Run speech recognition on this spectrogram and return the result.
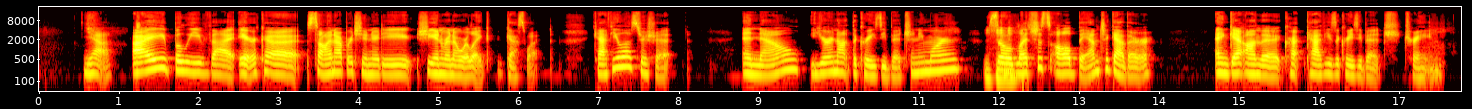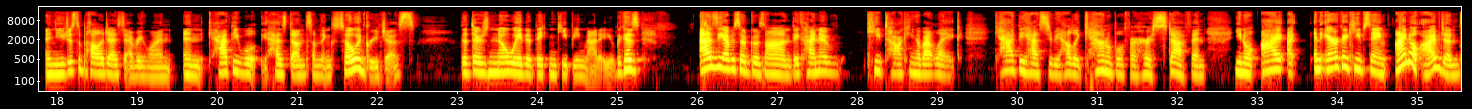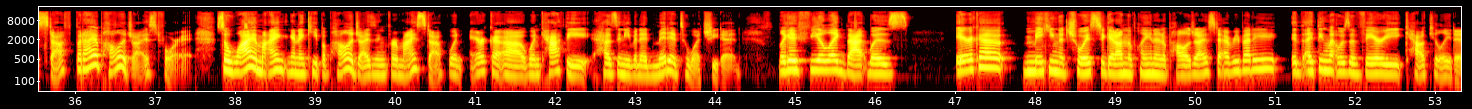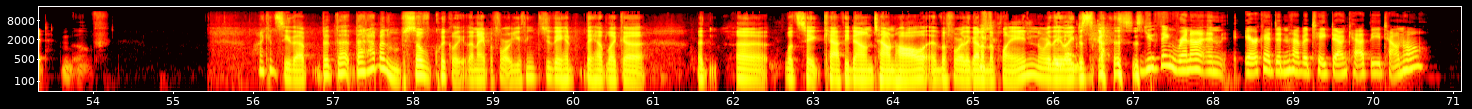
Yeah. I believe that Erica saw an opportunity. She and Rinna were like, guess what? Kathy lost her shit. And now you're not the crazy bitch anymore. So mhm. let's just all band together and get on the Kathy's a crazy bitch train. And you just apologize to everyone. And Kathy will has done something so egregious that there's no way that they can keep being mad at you. Because as the episode goes on, they kind of keep talking about like Kathy has to be held accountable for her stuff. And, you know, I, I and Erica keeps saying, I know I've done stuff, but I apologized for it. So why am I going to keep apologizing for my stuff when Erica, uh, when Kathy hasn't even admitted to what she did? Like, I feel like that was Erica making a choice to get on the plane and apologize to everybody. I think that was a very calculated move. I can see that, but that that happened so quickly the night before. You think they had they had like a, a uh let's take Kathy down town hall and before they got on the plane, where they like discussed. You think Rinna and Erica didn't have a takedown Kathy town hall?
